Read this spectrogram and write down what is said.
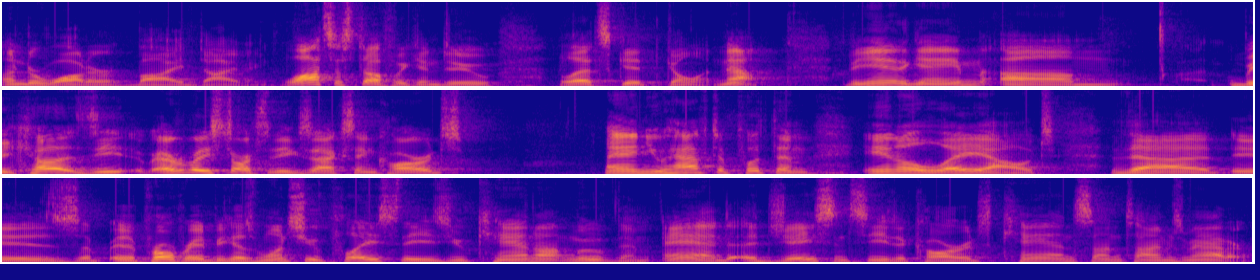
underwater by diving. Lots of stuff we can do. Let's get going. Now, beginning of the game, um, because the, everybody starts with the exact same cards, and you have to put them in a layout that is appropriate because once you place these, you cannot move them. And adjacency to cards can sometimes matter.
